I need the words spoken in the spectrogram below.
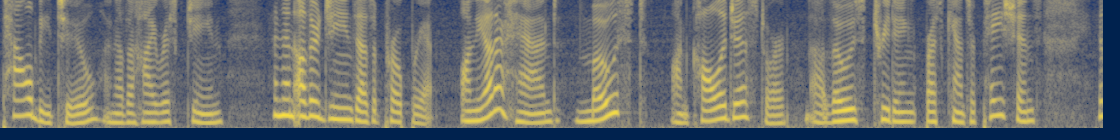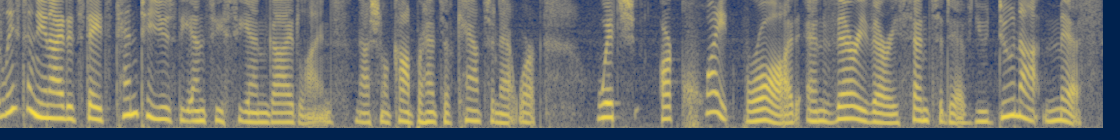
PALB2, another high risk gene, and then other genes as appropriate. On the other hand, most oncologists or uh, those treating breast cancer patients, at least in the United States, tend to use the NCCN guidelines, National Comprehensive Cancer Network, which are quite broad and very, very sensitive. You do not miss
